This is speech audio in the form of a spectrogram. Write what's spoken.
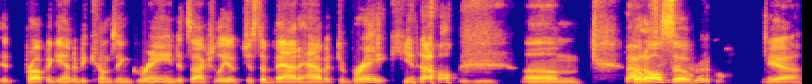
it propaganda becomes ingrained, it's actually a, just a bad habit to break, you know. Mhm. Um, are also- critical. Yeah,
